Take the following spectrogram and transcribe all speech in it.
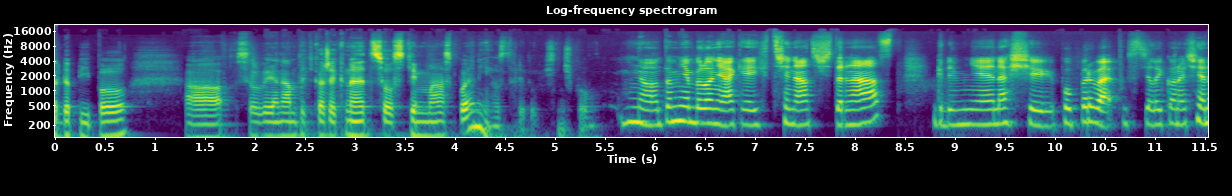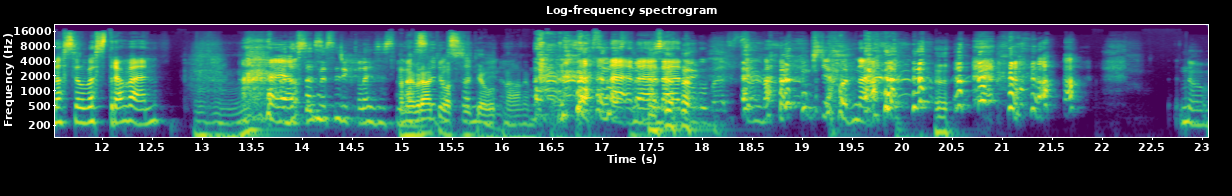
Uh, the People. A Sylvie nám teďka řekne, co s tím má spojenýho s tady tou písničkou. No, to mě bylo nějakých 13-14, kdy mě naši poprvé pustili konečně na Silvestra ven. Mm-hmm. A já jsem si říkala, že jsi A nevrátila se tě hodná, nebo ne, ne, ne, to vůbec. Jsem ještě hodná. no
